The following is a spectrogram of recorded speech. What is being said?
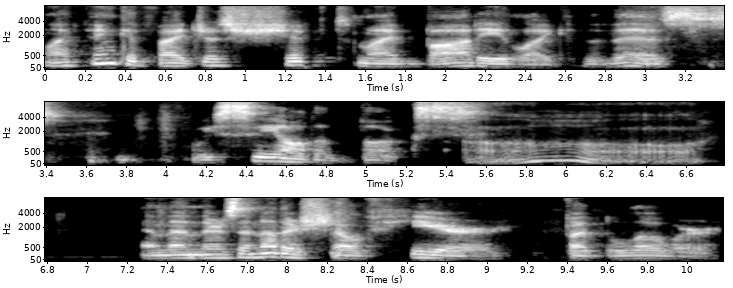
Well, I think if I just shift my body like this, we see all the books. Oh, And then there's another shelf here, but lower,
